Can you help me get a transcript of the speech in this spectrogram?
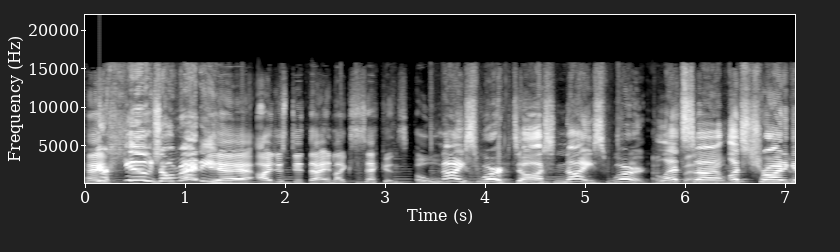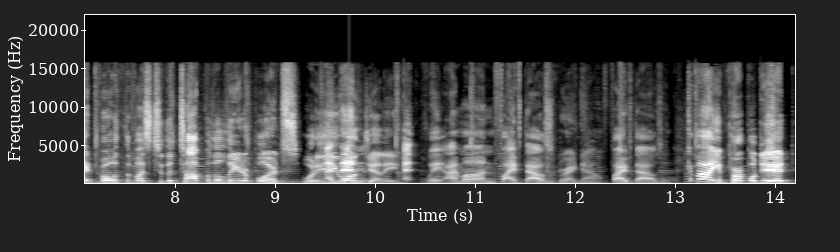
hey. You're huge already! Yeah, I just did that in like seconds. Oh. Nice work, Josh. Nice work. That's let's uh kill let's try to get both of us to the top of the leaderboards. What are you then- on, Jelly? uh, wait, I'm on 5,000 right now. 5,000. Come on, you purple dude.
